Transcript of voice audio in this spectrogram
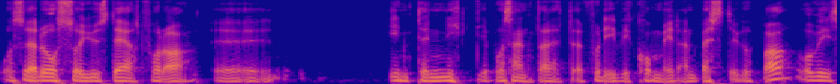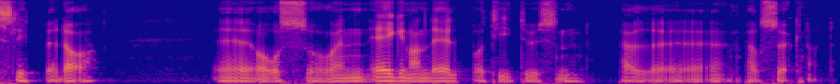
Og så er det også justert for da inntil 90 av dette, fordi vi kommer i den beste gruppa, og vi slipper da eh, også en egenandel på 10 000 per, eh, per søknad.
